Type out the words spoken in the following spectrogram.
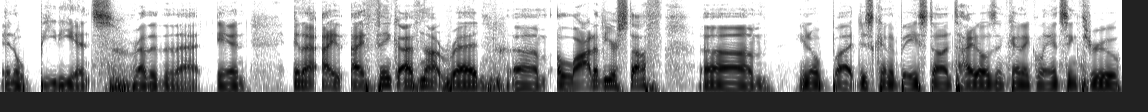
and obedience rather than that. And and I, I, I think I've not read um, a lot of your stuff, um, you know, but just kind of based on titles and kind of glancing through,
